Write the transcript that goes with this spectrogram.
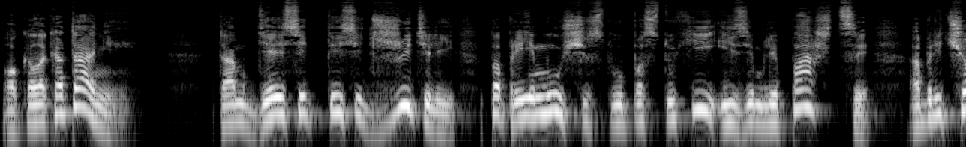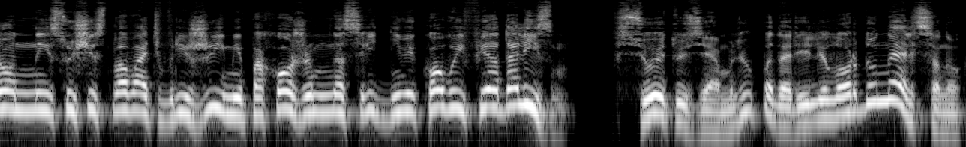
около Катании. Там десять тысяч жителей, по преимуществу пастухи и землепашцы, обреченные существовать в режиме, похожем на средневековый феодализм. Всю эту землю подарили лорду Нельсону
